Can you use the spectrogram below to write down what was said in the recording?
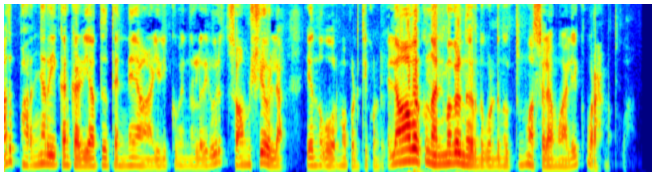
അത് പറഞ്ഞറിയിക്കാൻ കഴിയാത്തത് തന്നെയായിരിക്കും എന്നുള്ളതിൽ ഒരു സംശയമില്ല എന്ന് ഓർമ്മപ്പെടുത്തിക്കൊണ്ട്. എല്ലാവർക്കും നന്മകൾ നേർന്നുകൊണ്ട് നിർത്തുന്നു. അസ്സലാമു അലൈക്കും വറഹമത്തുള്ള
